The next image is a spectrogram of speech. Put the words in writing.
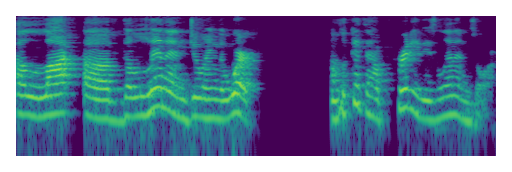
a lot of the linen doing the work. Look at how pretty these linens are.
